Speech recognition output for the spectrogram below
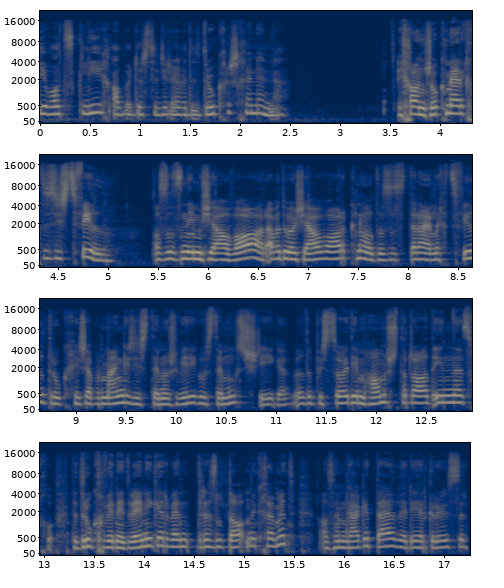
ich will es gleich, aber dass du dir eben den Druck hast können. Ich habe schon gemerkt, es ist zu viel. Also das nimmst du ja auch wahr. Aber du hast ja auch wahrgenommen, dass es dir eigentlich zu viel Druck ist. Aber manchmal ist es dann noch schwierig, aus dem auszusteigen. Weil du bist so in deinem Hamsterrad drin. Der Druck wird nicht weniger, wenn die Resultate nicht kommen. Also im Gegenteil, wird eher grösser.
